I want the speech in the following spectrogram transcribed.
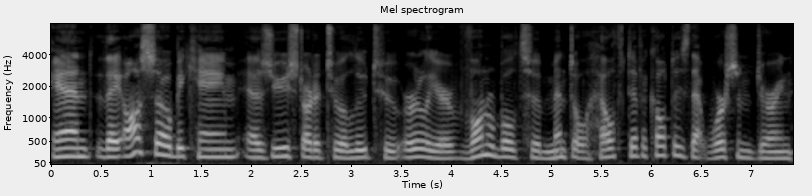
And they also became, as you started to allude to earlier, vulnerable to mental health difficulties that worsened during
